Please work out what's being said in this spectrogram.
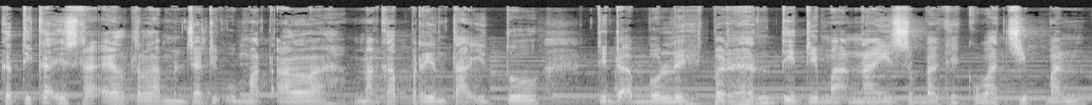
Ketika Israel telah menjadi umat Allah, maka perintah itu tidak boleh berhenti dimaknai sebagai kewajiban,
